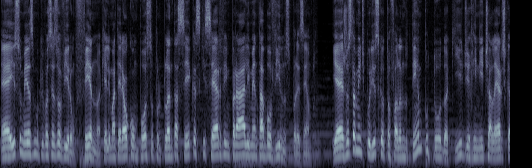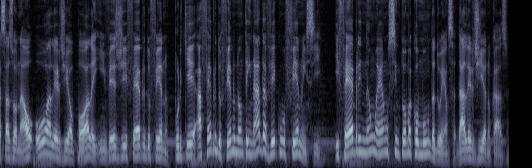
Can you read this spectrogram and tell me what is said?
É isso mesmo que vocês ouviram, feno, aquele material composto por plantas secas que servem para alimentar bovinos, por exemplo. E é justamente por isso que eu estou falando o tempo todo aqui de rinite alérgica sazonal ou alergia ao pólen, em vez de febre do feno. Porque a febre do feno não tem nada a ver com o feno em si. E febre não é um sintoma comum da doença, da alergia no caso.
